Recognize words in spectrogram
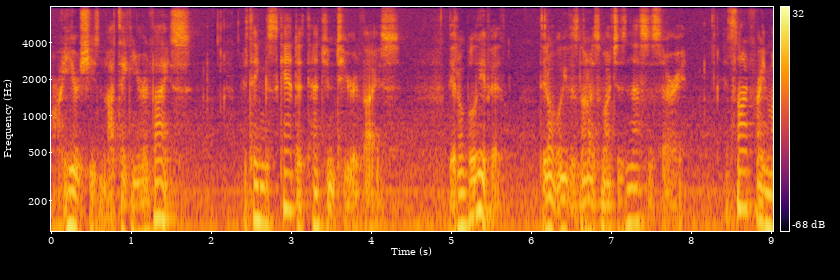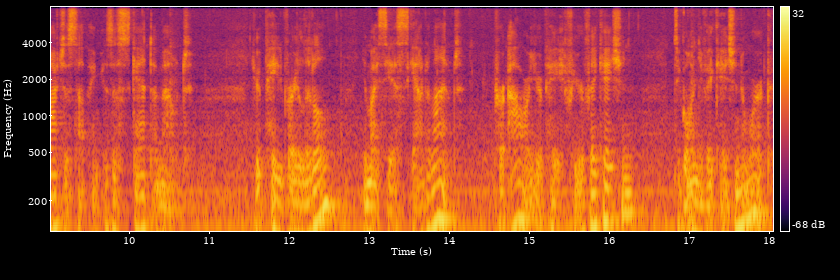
or he or she's not taking your advice. They're taking scant attention to your advice. They don't believe it. They don't believe it's not as much as necessary. It's not very much of something, it's a scant amount. You're paid very little, you might say a scant amount. Per hour you're paid for your vacation, to go on your vacation and work.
